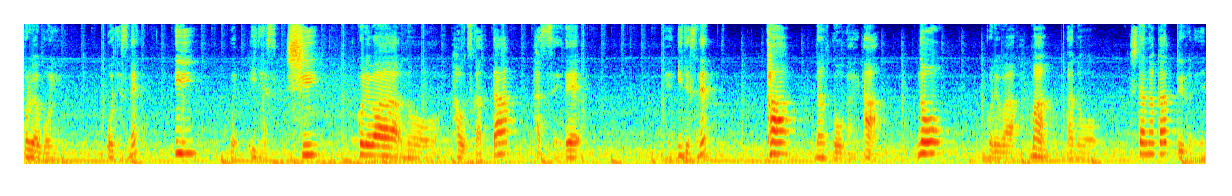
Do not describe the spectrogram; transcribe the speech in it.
これは母音「お」ですね「い」これ「い」です「し」これはあの歯を使った発声で「い」ですね「か」軟口外「あ」のこれはまああの下中っていうふうに、ね、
